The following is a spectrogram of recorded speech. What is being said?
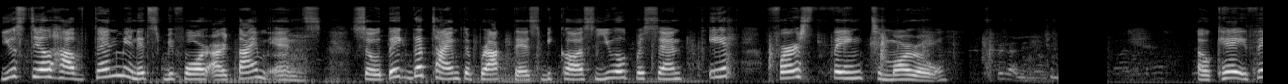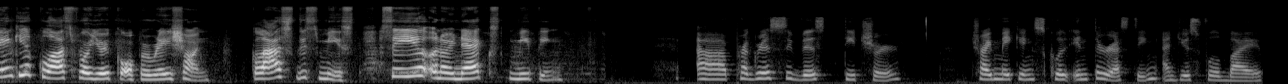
You still have 10 minutes before our time ends. So take the time to practice because you will present it first thing tomorrow. Okay, thank you class for your cooperation. Class dismissed. See you on our next meeting. A progressivist teacher try making school interesting and useful by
